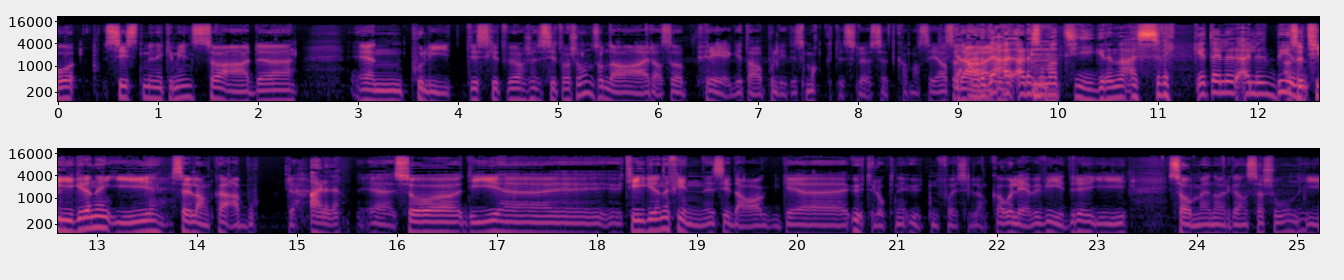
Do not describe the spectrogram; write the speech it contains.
Og sist, men ikke minst, så er det en politisk situasjon som da er altså preget av politisk maktesløshet, kan man si. Altså, ja, er, det, er, er, det, sånn at tigrene er svekket, eller, eller begynner Altså, Tigrene i Sri Lanka er borte borte. Er det det? Så de uh, tigrene finnes i dag uh, utelukkende utenfor Sri Lanka og lever videre i, som en organisasjon i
